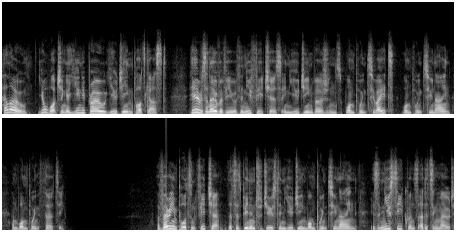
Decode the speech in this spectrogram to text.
Hello, you're watching a Unipro UGENE podcast. Here is an overview of the new features in UGENE versions 1.28, 1.29, and 1.30. A very important feature that has been introduced in UGENE 1.29 is a new sequence editing mode.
